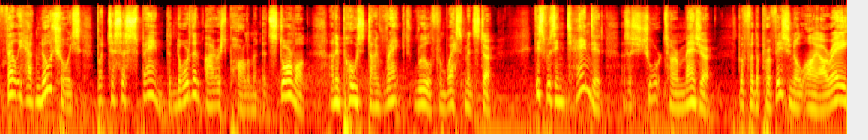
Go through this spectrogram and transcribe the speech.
felt he had no choice but to suspend the Northern Irish Parliament at Stormont and impose direct rule from Westminster. This was intended as a short term measure, but for the Provisional IRA,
